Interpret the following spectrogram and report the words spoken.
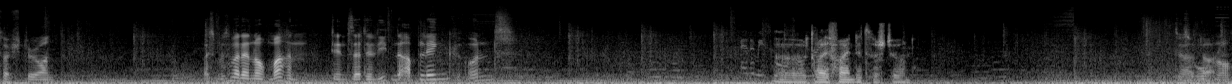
zerstören. Was müssen wir denn noch machen? Den Satellitenablink und... Äh, drei Feinde zerstören. Das Ja, auch da. noch.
